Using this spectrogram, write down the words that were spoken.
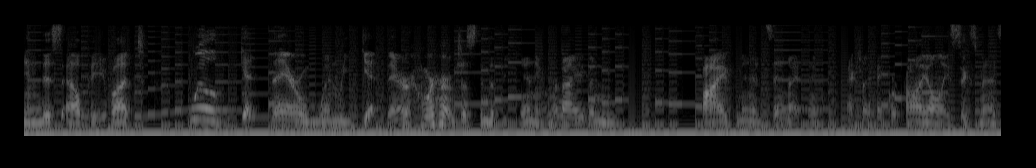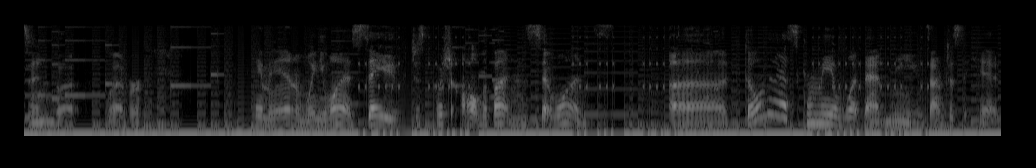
in this LP, but we'll get there when we get there. We're just in the beginning. We're not even five minutes in, I think. Actually, I think we're probably only six minutes in, but whatever. Hey man, when you want to save, just push all the buttons at once. Uh, don't ask me what that means. I'm just a kid.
